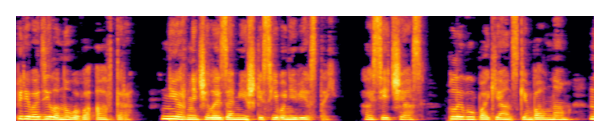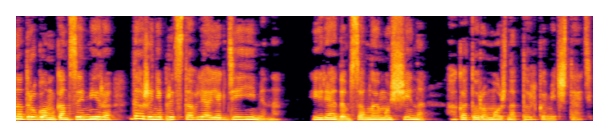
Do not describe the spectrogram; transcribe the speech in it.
переводила нового автора, нервничала из-за Мишки с его невестой. А сейчас плыву по океанским волнам на другом конце мира, даже не представляя, где именно. И рядом со мной мужчина, о котором можно только мечтать.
